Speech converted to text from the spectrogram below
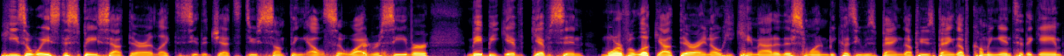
he's a waste of space out there. I'd like to see the Jets do something else at wide receiver. Maybe give Gibson more of a look out there. I know he came out of this one because he was banged up. He was banged up coming into the game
